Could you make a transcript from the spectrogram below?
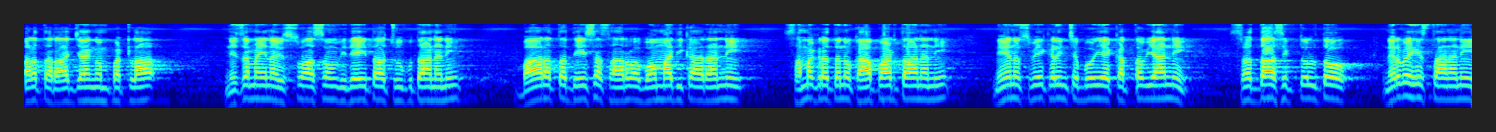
భారత రాజ్యాంగం పట్ల నిజమైన విశ్వాసం విధేయత చూపుతానని భారతదేశ సార్వభౌమాధికారాన్ని సమగ్రతను కాపాడుతానని నేను స్వీకరించబోయే కర్తవ్యాన్ని శ్రద్ధాశక్తులతో నిర్వహిస్తానని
